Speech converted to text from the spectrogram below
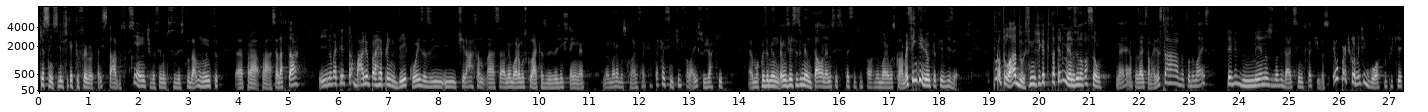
Que assim, significa que o framework está estável o suficiente, você não precisa estudar muito, é, para se adaptar e não vai ter trabalho para repreender coisas e, e tirar essa, essa, memória muscular que às vezes a gente tem, né? Memória muscular, será que até faz sentido falar isso, já que é uma coisa, é um exercício mental, né? Não sei se faz sentido falar memória muscular, mas você entendeu o que eu quis dizer. Por outro lado, significa que está tendo menos inovação, né? Apesar de estar mais estável tudo mais, teve menos novidades significativas. Eu particularmente gosto porque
